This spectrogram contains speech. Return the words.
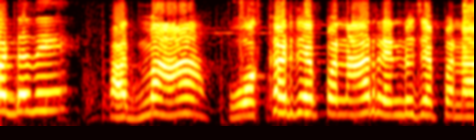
పడ్డది? పద్మ ఒక్కటి చెప్పనా రెండు చెప్పనా?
